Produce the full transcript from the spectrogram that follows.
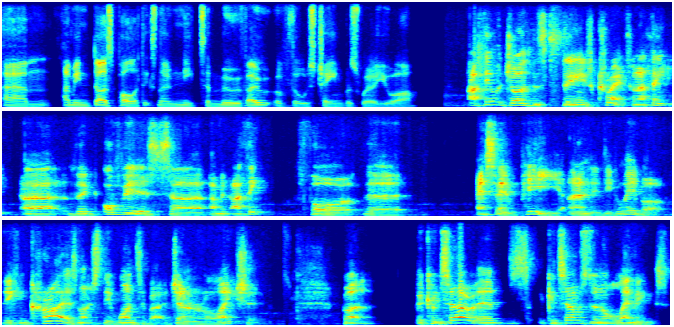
um, I mean, does politics now need to move out of those chambers where you are? I think what Jonathon's saying is correct, and I think uh, the obvious. Uh, I mean, I think for the SNP and indeed Labour, they can cry as much as they want about a general election, but the Conservatives, Conservatives are not lemmings.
